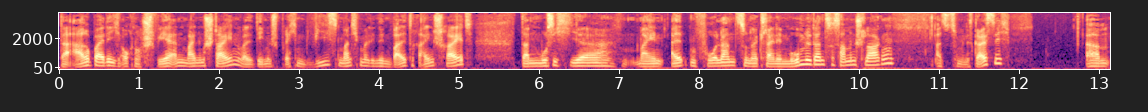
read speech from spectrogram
da arbeite ich auch noch schwer an meinem Stein, weil dementsprechend wie es manchmal in den Wald reinschreit, dann muss ich hier mein Alpenvorland zu einer kleinen Murmel dann zusammenschlagen, also zumindest geistig. Ähm,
